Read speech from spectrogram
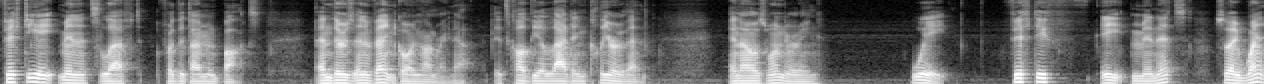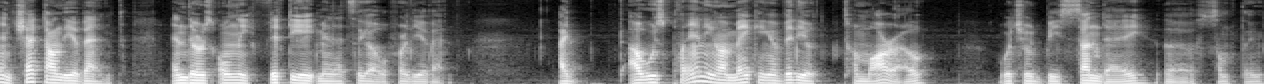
58 minutes left for the Diamond Box. And there's an event going on right now. It's called the Aladdin Clear event. And I was wondering, wait, 58 minutes? So I went and checked on the event, and there's only 58 minutes to go for the event. I, I was planning on making a video tomorrow, which would be Sunday, the something,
